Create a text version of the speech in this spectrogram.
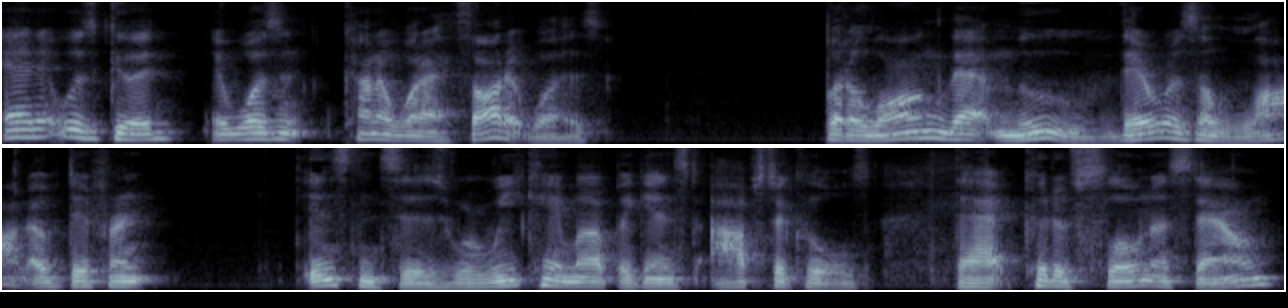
and it was good. It wasn't kind of what I thought it was but along that move, there was a lot of different instances where we came up against obstacles that could have slowed us down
